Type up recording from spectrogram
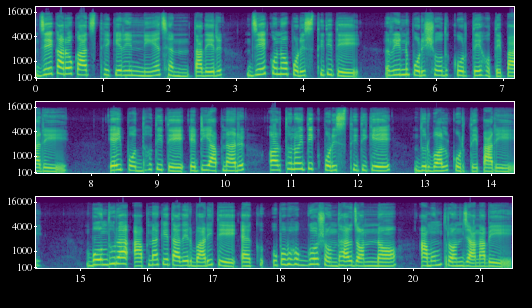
যে কারও কাছ থেকে ঋণ নিয়েছেন, তাদের যে কোনো পরিস্থিতিতে ঋণ পরিশোধ করতে হতে পারে। এই পদ্ধতিতে এটি আপনার অর্থনৈতিক পরিস্থিতিকে দুর্বল করতে পারে। বন্ধুরা, আপনাকে তাদের বাড়িতে এক উপভোগ্য সন্ধ্যার জন্য আমন্ত্রণ জানাবে।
